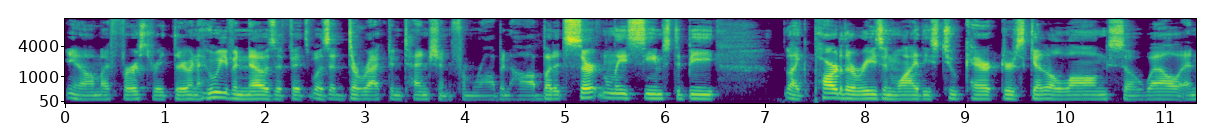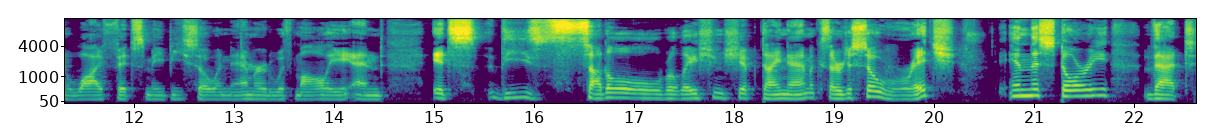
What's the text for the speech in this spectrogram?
you know on my first read through and who even knows if it was a direct intention from Robin Hobb but it certainly seems to be like part of the reason why these two characters get along so well and why Fitz may be so enamored with Molly. And it's these subtle relationship dynamics that are just so rich in this story that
